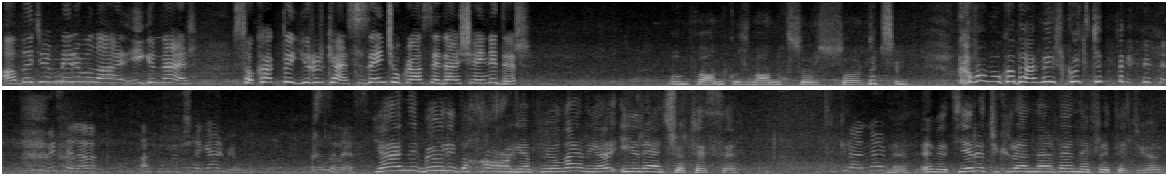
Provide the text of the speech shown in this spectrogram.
Ablacığım merhabalar, iyi günler. Sokakta yürürken sizi en çok rahatsız eden şey nedir? 10 puanlık uzmanlık sorusu sordum şimdi. Kafam o kadar meşgul ki. Mesela aklınıza bir şey gelmiyor mu? Misiniz? Yani böyle bir ha yapıyorlar ya iğrenç ötesi. Tükürenler mi? Evet yere tükürenlerden nefret ediyorum.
